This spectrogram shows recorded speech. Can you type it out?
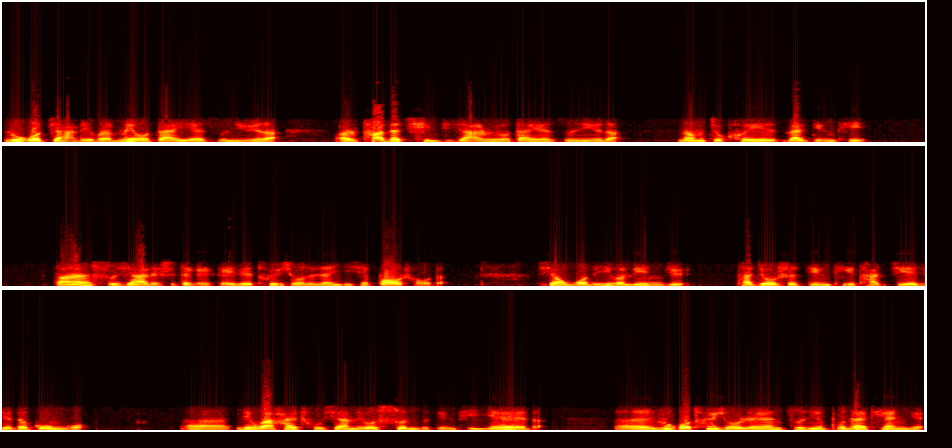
如果家里边没有待业子女的，而他的亲戚家里有待业子女的。那么就可以来顶替，当然私下里是得给给这退休的人一些报酬的。像我的一个邻居，他就是顶替他姐姐的公公，呃，另外还出现了有孙子顶替爷爷的。呃，如果退休人员子女不在天津，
